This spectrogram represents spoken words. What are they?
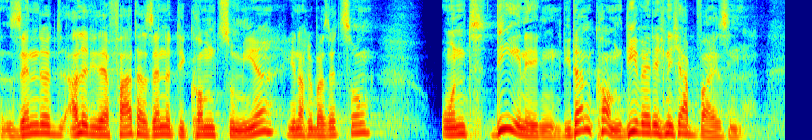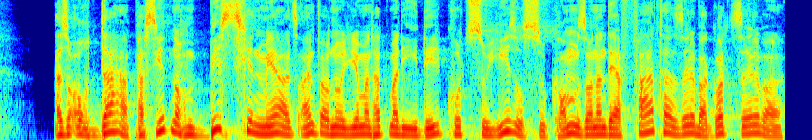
sendet, alle, die der Vater sendet, die kommen zu mir, je nach Übersetzung. Und diejenigen, die dann kommen, die werde ich nicht abweisen. Also auch da passiert noch ein bisschen mehr als einfach nur jemand hat mal die Idee, kurz zu Jesus zu kommen, sondern der Vater selber, Gott selber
